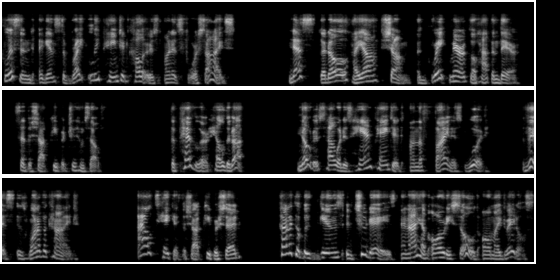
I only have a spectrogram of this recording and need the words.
glistened against the brightly painted colors on its four sides. Nes Gadol Haya Sham, a great miracle happened there, said the shopkeeper to himself. The peddler held it up. Notice how it is hand painted on the finest wood. This is one of a kind. I'll take it, the shopkeeper said. Hanukkah begins in two days, and I have already sold all my dreidels.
